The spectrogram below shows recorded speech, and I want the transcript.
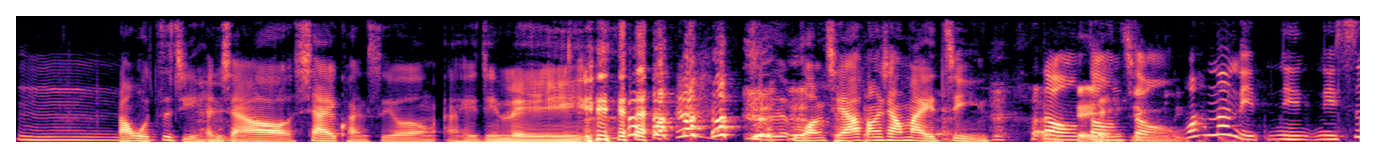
嗯，然后我自己很想要下一款使用暗黑精灵，就是往其他方向迈进。懂懂很懂，哇，那你你你是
